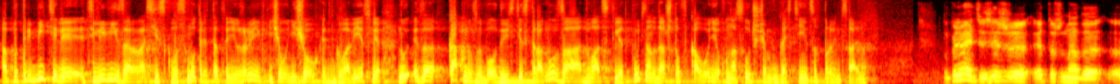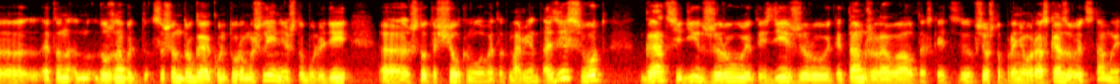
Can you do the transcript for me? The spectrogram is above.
потребители телевизора российского смотрят это, неужели у них ничего не щелкает в голове? Если, ну, это как нужно было довести страну за 20 лет Путина, да, что в колониях у нас лучше, чем в гостиницах провинциальных. Ну, понимаете, здесь же это же надо, э, это должна быть совершенно другая культура мышления, чтобы у людей э, что-то щелкнуло в этот момент. А здесь вот гад сидит, жирует, и здесь жирует, и там жировал, так сказать, все, что про него рассказывается, там и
